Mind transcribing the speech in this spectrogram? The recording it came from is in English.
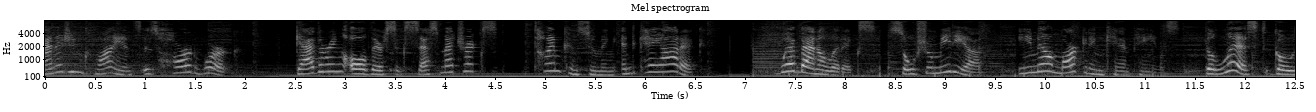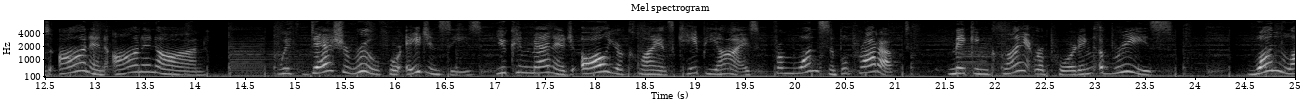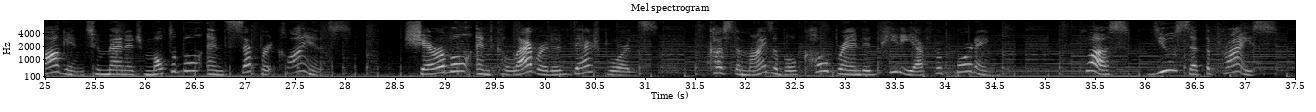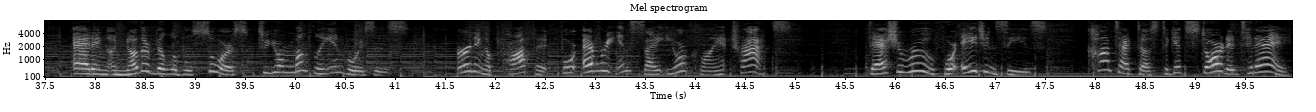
managing clients is hard work. Gathering all their success metrics, time consuming and chaotic. Web analytics, social media, email marketing campaigns. The list goes on and on and on. With Dasheroo for agencies, you can manage all your clients' KPIs from one simple product, making client reporting a breeze. One login to manage multiple and separate clients. Shareable and collaborative dashboards. Customizable co-branded PDF reporting. Plus, you set the price, adding another billable source to your monthly invoices, earning a profit for every insight your client tracks. Dasheroo for agencies. Contact us to get started today.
